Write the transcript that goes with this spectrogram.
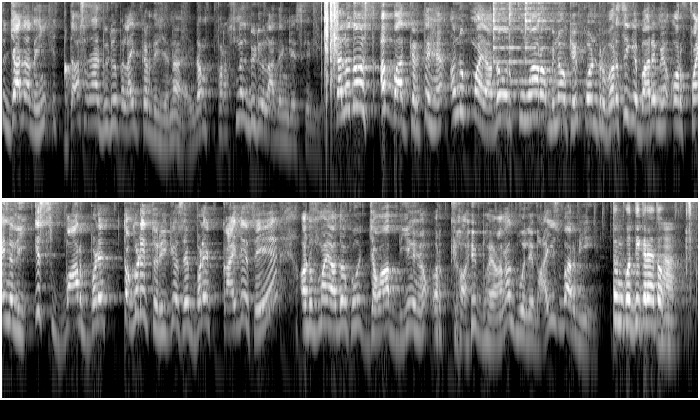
तो ज़्यादा नहीं इस दस हज़ार वीडियो पे लाइक कर दीजिए ना। एकदम पर्सनल वीडियो ला देंगे इसके लिए। चलो दोस्त अब बात करते हैं अनुपमा यादव और कुमार अभिनव के कंट्रोवर्सी के बारे में और फाइनली इस बार बड़े तगड़े तरीके से बड़े कायदे से अनुपमा यादव को जवाब दिए हैं और क्या ही भयानक बोले भाई इस बार भी। तुमको दिख रहा है तो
